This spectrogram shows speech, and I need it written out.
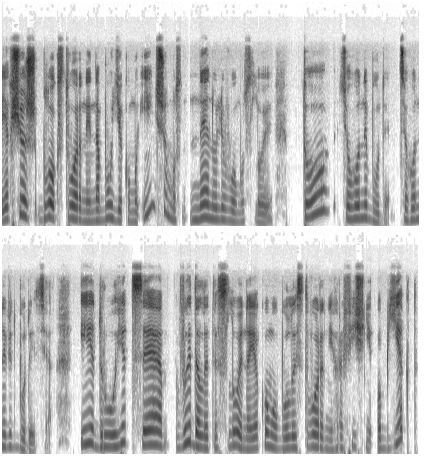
Якщо ж блок створений на будь-якому іншому не нульовому слої, то цього не буде, цього не відбудеться. І друге, це видалити слой, на якому були створені графічні об'єкт,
